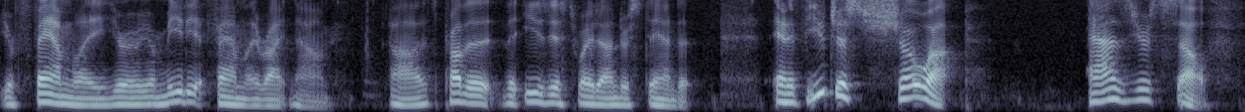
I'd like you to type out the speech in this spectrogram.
your family, your, your immediate family right now. Uh, it's probably the, the easiest way to understand it. And if you just show up as yourself,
